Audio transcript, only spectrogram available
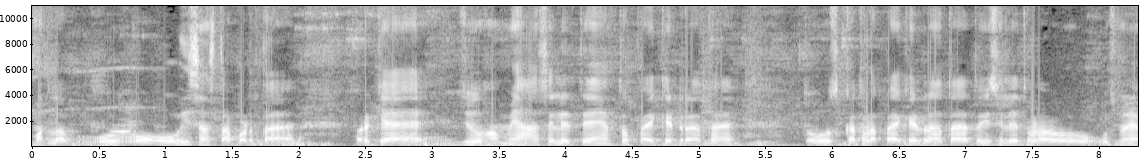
मतलब वो वो भी सस्ता पड़ता है। पर क्या है, जो हम यहाँ से लेते हैं तो पैकेट रहता है। तो उसका थोड़ा पैकेट रहता है तो इसलिए थोड़ा वो उसमें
